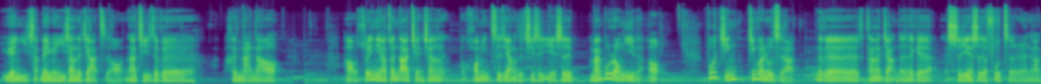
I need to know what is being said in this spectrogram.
元以上美元以上的价值哦，那其实这个很难啊哦。好，所以你要赚大钱，像黄明志这样子，其实也是蛮不容易的哦。不过尽尽管如此啊，那个刚刚讲的那个实验室的负责人啊，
